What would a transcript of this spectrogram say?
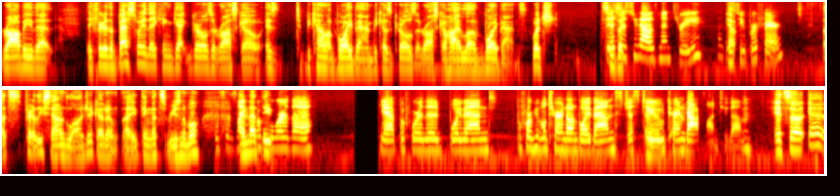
Robbie that they figure the best way they can get girls at Roscoe is to become a boy band because girls at Roscoe High love boy bands, which This seems like is 2003. That's Yep. super fair. that's fairly sound logic. I don't. I think that's reasonable. This is like And that they- before the yeah, before the boy band before people turned on boy bands just to And- turn back onto them. It's uh, yeah,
